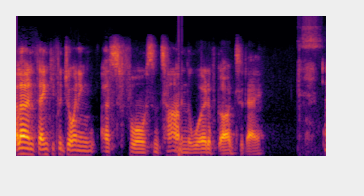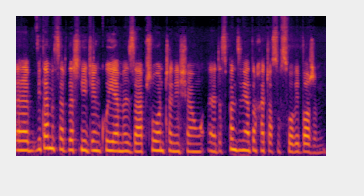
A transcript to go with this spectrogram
Hello, and thank you for joining us for some time in the Word of God today. E, Witamy serdecznie, dziękujemy za przyłączenie się e, do spędzenia trochę czasu w Słowie Bożym.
